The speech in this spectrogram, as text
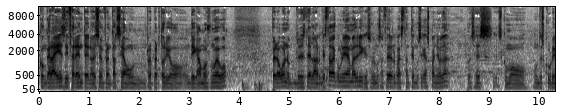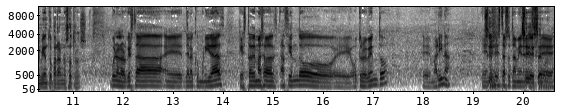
Con Garay es diferente, ¿no? Es enfrentarse a un repertorio, digamos, nuevo. Pero bueno, desde la Orquesta de la Comunidad de Madrid, que solemos hacer bastante música española, pues es, es como un descubrimiento para nosotros. Bueno, la orquesta eh, de la comunidad, que está además ha- haciendo eh, otro evento, eh, Marina. Eh, Sí. No sé si estás tú también Sí, en este.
